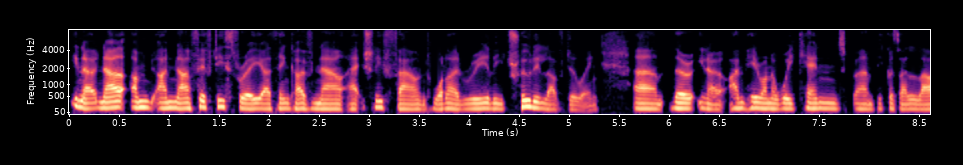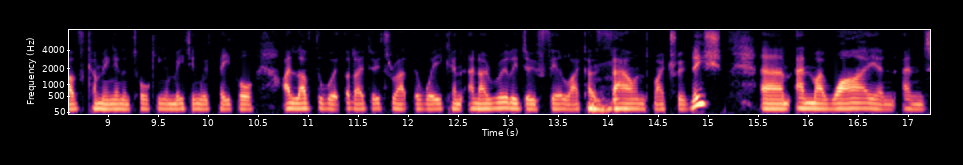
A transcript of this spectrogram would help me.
you know, now I'm I'm now 53. I think I've now actually found what I really truly love doing. Um, there, you know, I'm here on a weekend um, because I love coming in and talking and meeting with people. I love the work that I do throughout the week and, and I really do feel like I've mm-hmm. found my true niche um, and my why, and and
